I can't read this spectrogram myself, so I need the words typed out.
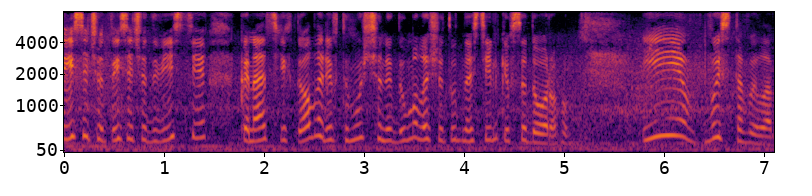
1000-1200 канадських доларів, тому що не думала, що тут настільки все дорого. І виставила.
